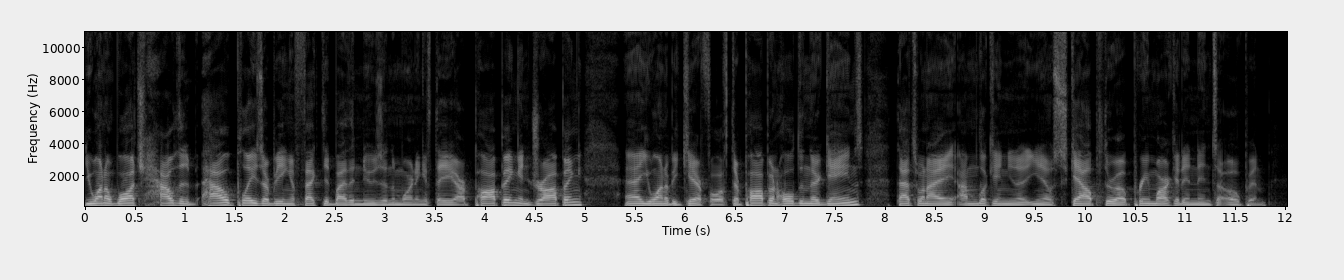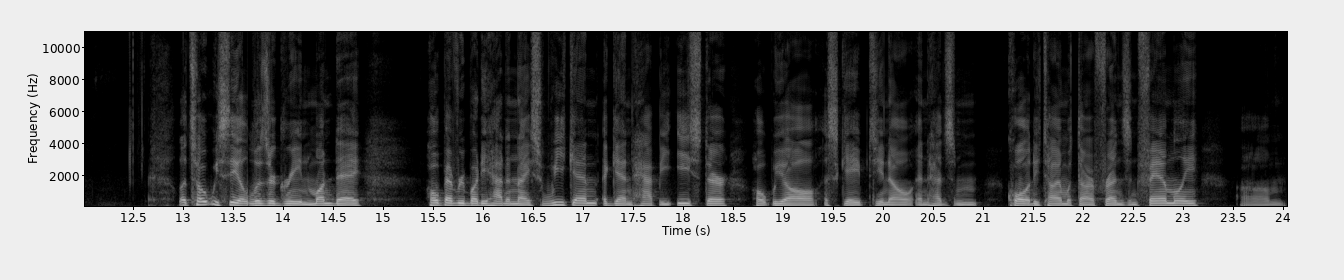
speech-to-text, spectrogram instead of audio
You want to watch how the how plays are being affected by the news in the morning. If they are popping and dropping, uh, you want to be careful. If they're popping, holding their gains, that's when I I'm looking you know you know scalp throughout pre market and into open. Let's hope we see a lizard green Monday. Hope everybody had a nice weekend. Again, happy Easter. Hope we all escaped, you know, and had some quality time with our friends and family. Um,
